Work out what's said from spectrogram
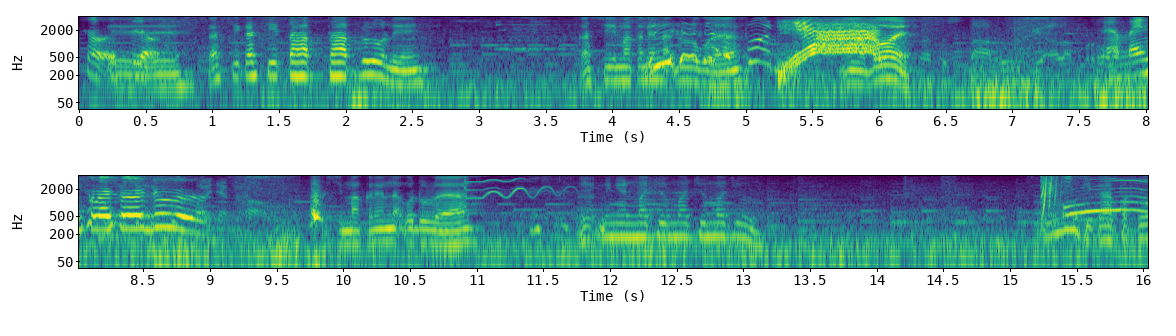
Okay. Kasih kasih tahap-tahap dulu nih. Kasih makan enak dulu ya, Nah, boy. Ya, main slow-slow dulu. Kasih makan enak gua dulu ya. Ayo minion maju maju maju. Oh, di kapal tuh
